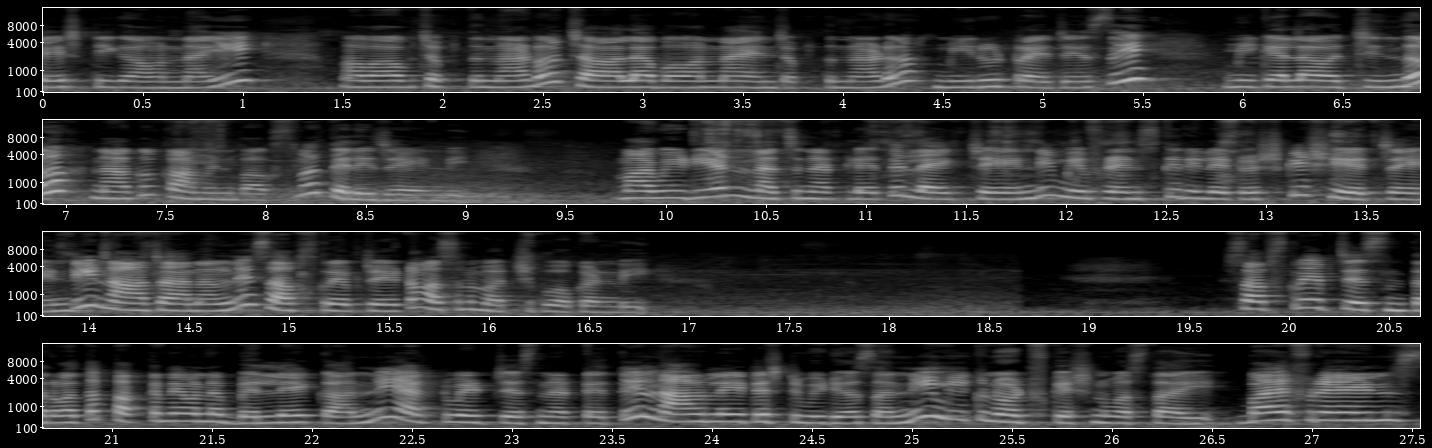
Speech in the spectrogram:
టేస్టీగా ఉన్నాయి. మా బాబు చెప్తున్నాడు చాలా బాగున్నాయని చెప్తున్నాడు. మీరు ట్రై చేసి మీకు ఎలా వచ్చిందో నాకు కామెంట్ బాక్స్లో తెలియజేయండి. మా వీడియోని నచ్చినట్లయితే లైక్ చేయండి మీ ఫ్రెండ్స్కి రిలేటివ్స్కి షేర్ చేయండి. నా ఛానల్ని సబ్స్క్రైబ్ చేయటం అసలు మర్చిపోకండి. సబ్స్క్రైబ్ చేసిన తర్వాత పక్కనే ఉన్న బెల్ ఐకాన్ని యాక్టివేట్ చేసినట్టయితే నా లేటెస్ట్ వీడియోస్ అన్నీ మీకు నోటిఫికేషన్ వస్తాయి. బాయ్ ఫ్రెండ్స్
